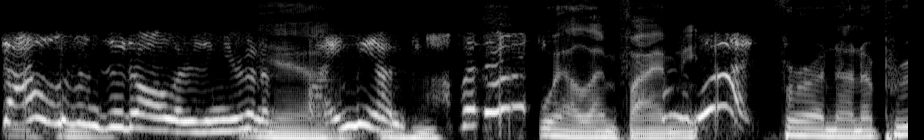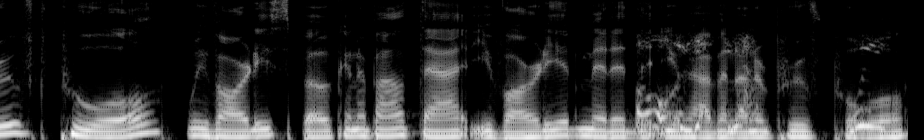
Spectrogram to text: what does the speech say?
thousands of dollars, and you're going to Yeah, find me on mhm. top of that? Well, I'm fine. For what? For an unapproved pool, we've already spoken about that. You've already admitted that Oh, you yeah, have an yeah. unapproved pool,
